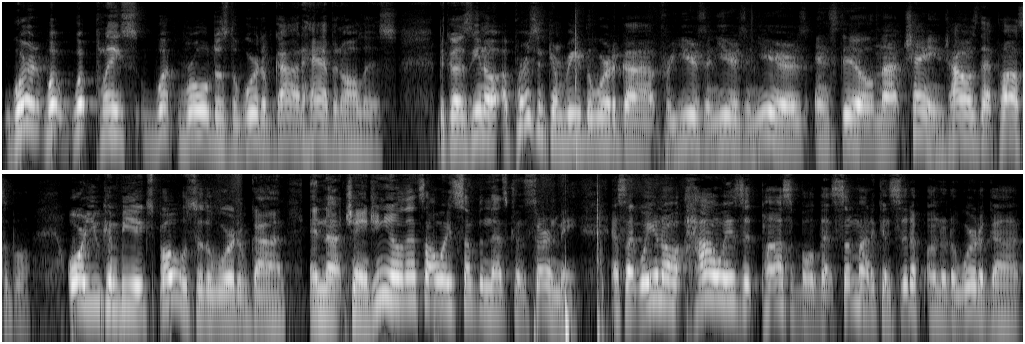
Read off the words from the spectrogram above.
where what what place, what role does the Word of God have in all this? Because you know, a person can read the Word of God for years and years and years and still not change. How is that possible? Or you can be exposed to the Word of God and not change. And you know, that's always something that's concerned me. It's like, well, you know, how is it possible that somebody can sit up under the Word of God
